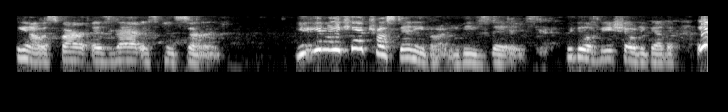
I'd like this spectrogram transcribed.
You know, as far as that is concerned. You, you know, you can't trust anybody these days. We do a V show together. Yeah,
